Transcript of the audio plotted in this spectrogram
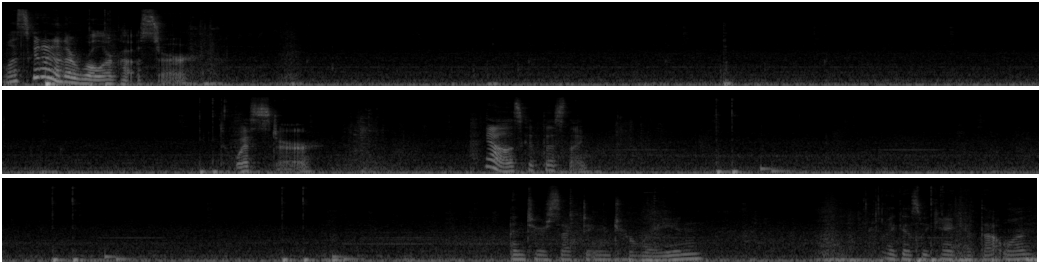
Let's get another roller coaster. Twister. Yeah, let's get this thing. Intersecting terrain. I guess we can't get that one.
